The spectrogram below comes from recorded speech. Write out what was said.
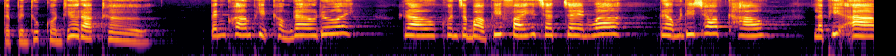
แต่เป็นทุกคนที่รักเธอ เป็นความผิดของเราด้วย เราควรจะบอกพี่ไฟให้ชัดเจนว่า เราไม่ได้ชอบเขา และพี่อาร์ม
